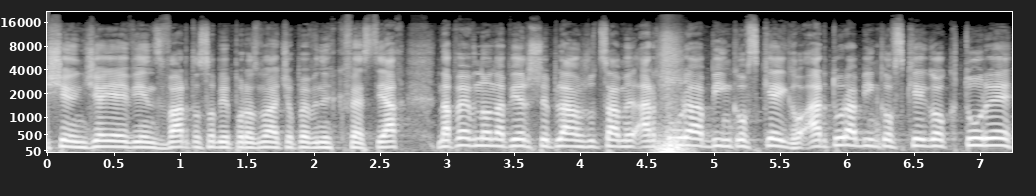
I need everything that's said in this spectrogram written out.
się dzieje, więc warto sobie porozmawiać o pewnych kwestiach. Na pewno na pierwszy plan rzucamy Artura Binkowskiego, Artura Binkowskiego, który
